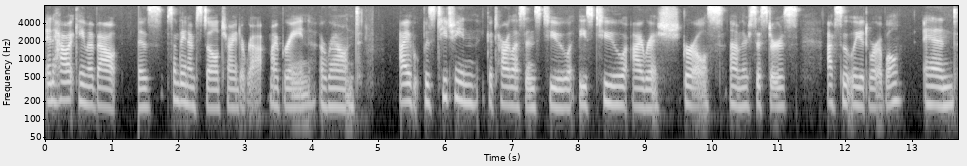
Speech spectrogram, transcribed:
And how it came about is something I'm still trying to wrap my brain around. I was teaching guitar lessons to these two Irish girls. Um, they're sisters, absolutely adorable. And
